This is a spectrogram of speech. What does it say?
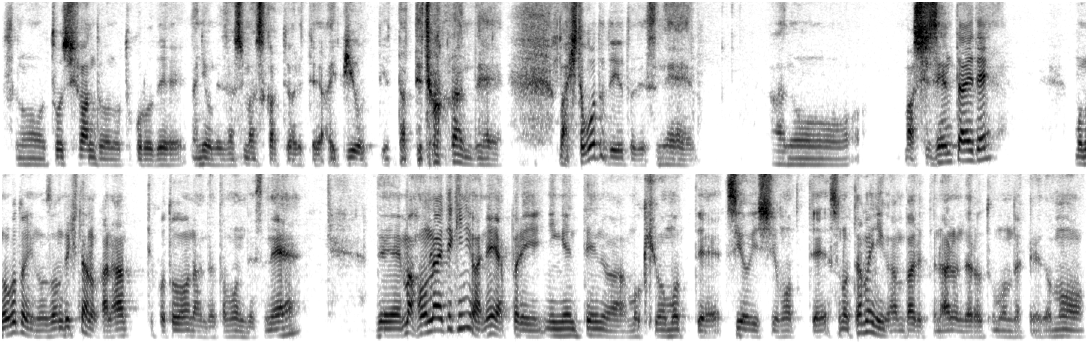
その投資ファンドのところで何を目指しますかって言われて IPO って言ったってところなんでまあ一言で言うとですねあの、まあ、自然体で物事に臨んできたのかなってことなんだと思うんですね。でまあ本来的にはねやっぱり人間っていうのは目標を持って強い意志を持ってそのために頑張るっていうのはあるんだろうと思うんだけれども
